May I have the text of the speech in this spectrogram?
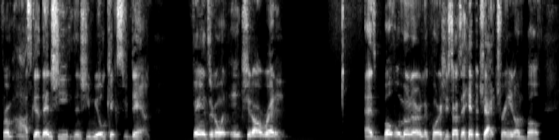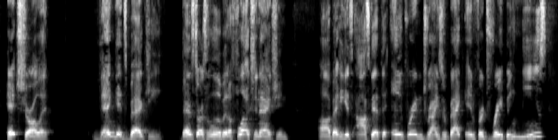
from Asuka. Then she then she mule kicks her down. Fans are going ape shit already. As both women are in the corner, she starts a hip attack train on both. Hits Charlotte, then gets Becky, then starts a little bit of flexion action. Uh, Becky gets Asuka at the apron, drags her back in for draping knees,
